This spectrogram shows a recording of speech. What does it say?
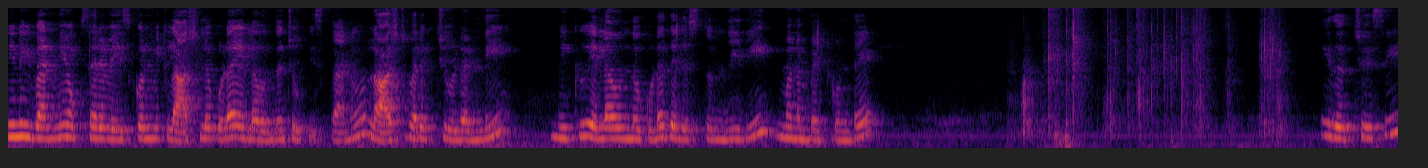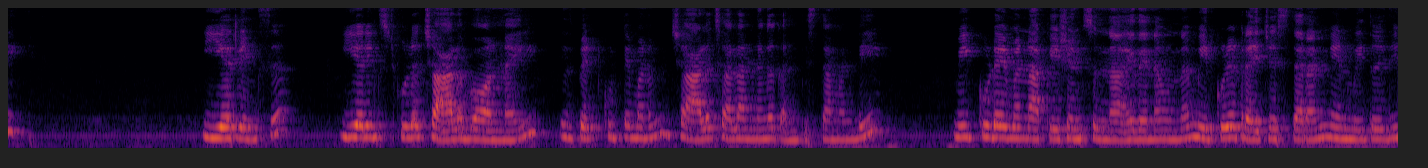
నేను ఇవన్నీ ఒకసారి వేసుకొని మీకు లాస్ట్లో కూడా ఎలా ఉందో చూపిస్తాను. లాస్ట్ వరకు చూడండి. మీకు ఎలా ఉందో కూడా తెలుస్తుంది ఇది. మనం పెట్టుకుంటే ఇది వచ్చేసి ఇయర్ రింగ్స్. ఇయర్ రింగ్స్ కూడా చాలా బాగున్నాయి. ఇది పెట్టుకుంటే మనం చాలా చాలా అందంగా కనిపిస్తామండి. మీకు కూడా ఏమైనా అకేషన్స్ ఉన్నా ఏదైనా ఉన్నా మీరు కూడా ట్రై చేస్తారని నేను మీతో ఇది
